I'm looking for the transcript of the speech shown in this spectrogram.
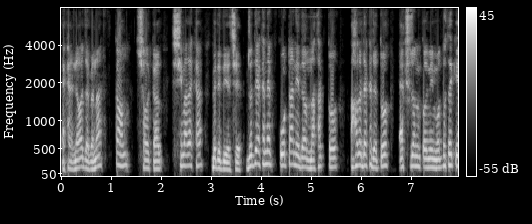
এখানে নেওয়া যাবে না। কারণ সরকার সীমারেখা বেঁধে দিয়েছে। যদি এখানে কোটা নির্ধারণ না থাকতো, তাহলে দেখা যেত একশো জন কর্মীর মধ্য থেকে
